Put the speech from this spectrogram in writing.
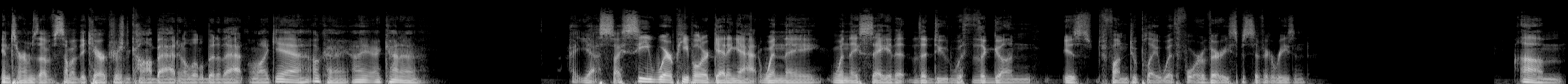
in terms of some of the characters in combat and a little bit of that. I'm like, yeah, okay, I, I kind of. Yes, I see where people are getting at when they when they say that the dude with the gun is fun to play with for a very specific reason. Um,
